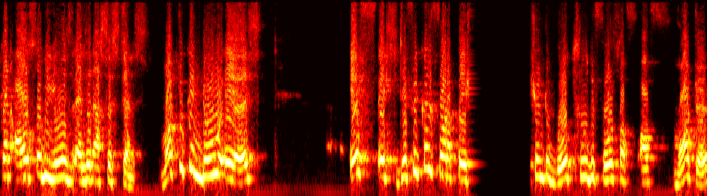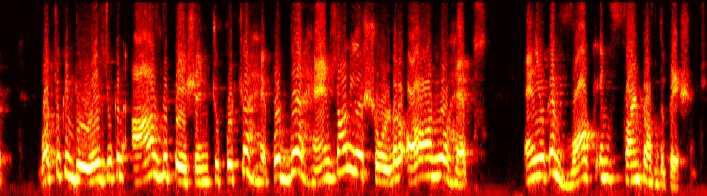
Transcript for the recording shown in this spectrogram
can also be used as an assistance. What you can do is, if it's difficult for a patient to go through the force of, of water, what you can do is you can ask the patient to put your put their hands on your shoulder or on your hips and you can walk in front of the patient.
